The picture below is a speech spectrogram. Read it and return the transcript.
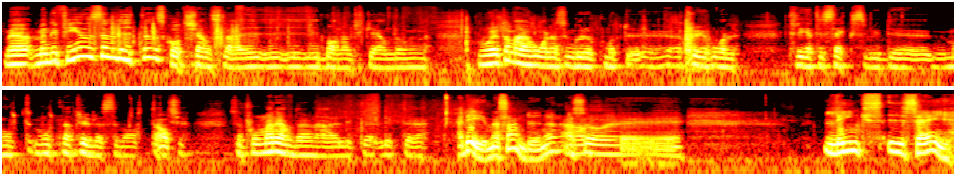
Men, men det finns en liten skottkänsla i, i, i- banan tycker jag ändå. Några av de här hålen som går upp mot, eh, jag tror det är hål 3 till 6 vid, eh, mot, mot naturreservatet. Ja. Så får man ändå den här lite, lite Ja, det är ju med sanddyner. Alltså, eh, links i sig.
